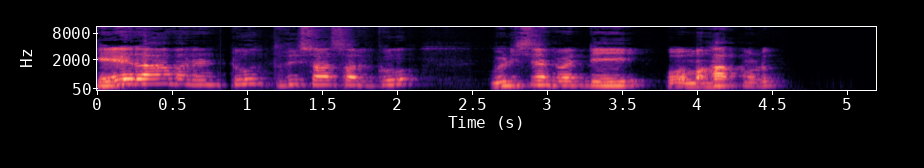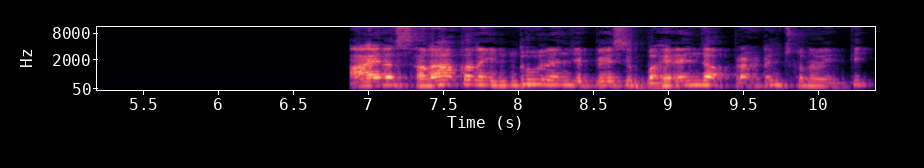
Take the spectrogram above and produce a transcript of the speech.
హే రామ్ అని అంటూ తుది శ్వాస వరకు విడిచినటువంటి ఓ మహాత్ముడు. ఆయన సనాతన హిందువునని చెప్పేసి బహిరంగ ప్రకటించుకున్న వ్యక్తి.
